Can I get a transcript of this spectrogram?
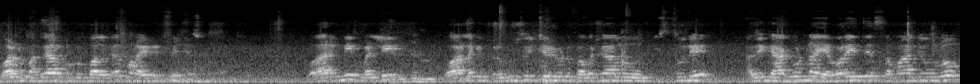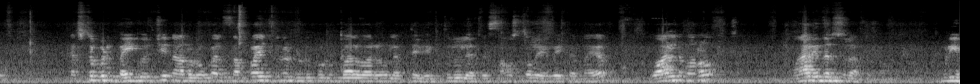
వాళ్ళు బంగారు కుటుంబాలుగా మనం ఐడెంటిఫై చేసుకుంటాం. వారిని మళ్ళీ వాళ్ళకి ప్రభుత్వం ఇచ్చేటువంటి పథకాలు ఇస్తూనే అవి కాకుండా ఎవరైతే సమాజంలో కష్టపడి పైకి వచ్చి నాలుగు రూపాయలు సంపాదించుకున్నటువంటి కుటుంబాల వారు లేకపోతే వ్యక్తులు లేకపోతే సంస్థలు ఏవైతే ఉన్నాయో వాళ్ళని మనం మార్గదర్శులు అంటున్నాం. ఇప్పుడు ఈ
